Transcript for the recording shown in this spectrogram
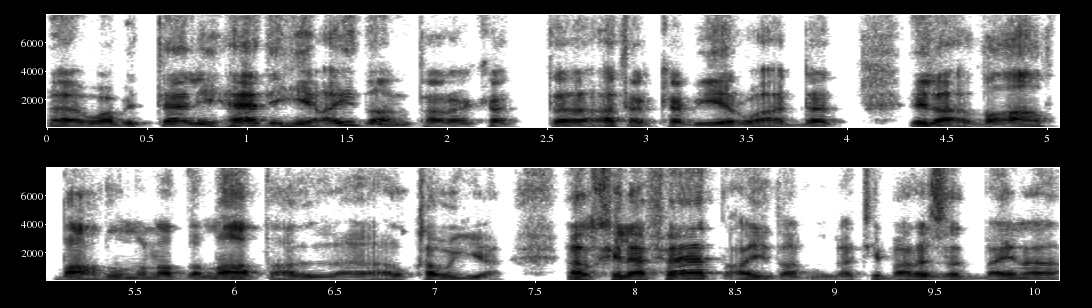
وبالتالي هذه أيضا تركت أثر كبير وأدت إلى إضعاف بعض المنظمات القوية. الخلافات أيضا التي برزت بين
